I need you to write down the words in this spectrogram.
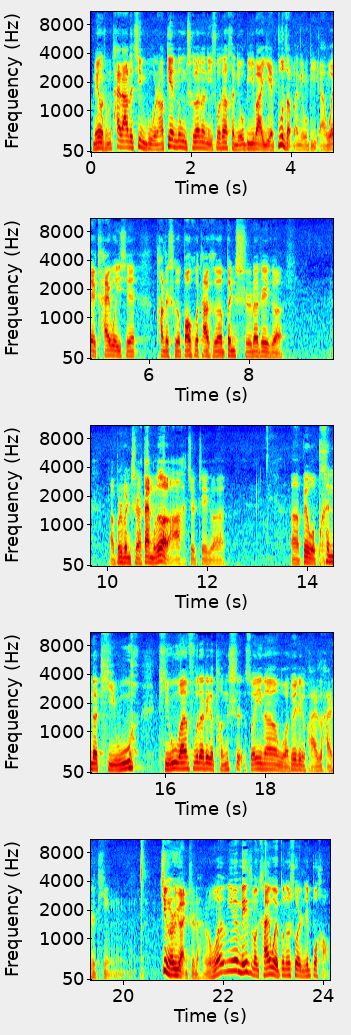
没有什么太大的进步。然后电动车呢，你说它很牛逼吧，也不怎么牛逼啊。我也开过一些它的车，包括它和奔驰的这个。啊，不是奔驰，戴姆勒了啊！就这个，呃，被我喷的体无体无完肤的这个腾势，所以呢，我对这个牌子还是挺敬而远之的。我因为没怎么开过，也不能说人家不好，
